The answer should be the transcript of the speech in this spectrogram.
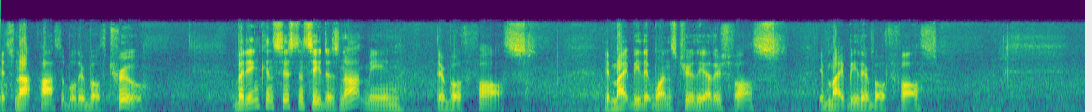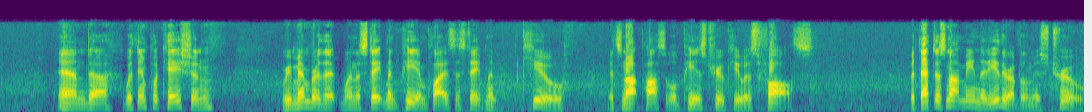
it's not possible they're both true. But inconsistency does not mean they're both false. It might be that one's true, the other's false. It might be they're both false. And uh, with implication, remember that when a statement P implies a statement Q, it's not possible P is true, Q is false. But that does not mean that either of them is true.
